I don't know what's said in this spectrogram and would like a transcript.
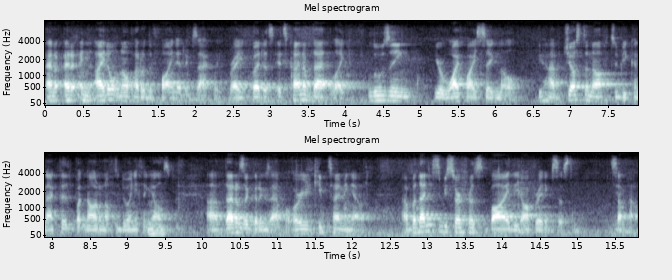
And, I- and I don't know how to define it exactly, right? But it's, it's kind of that like losing your Wi-Fi signal. You have just enough to be connected, but not enough to do anything else. Uh, that is a good example. Or you keep timing out. Uh, but that needs to be surfaced by the operating system somehow.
